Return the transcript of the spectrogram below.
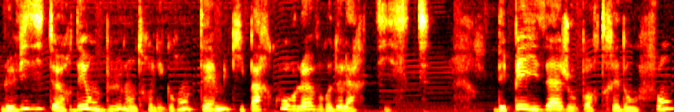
le visiteur déambule entre les grands thèmes qui parcourent l'œuvre de l'artiste. Des paysages aux portraits d'enfants,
